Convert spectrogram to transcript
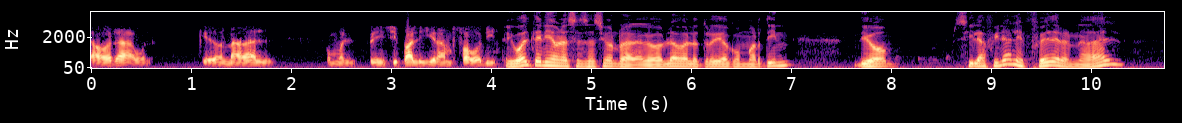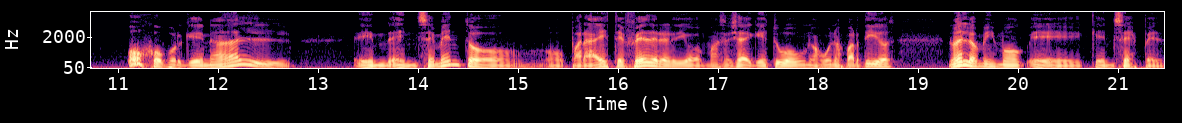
ahora, bueno, quedó Nadal como el principal y gran favorito. Igual tenía una sensación rara, lo hablaba el otro día con Martín. Digo, si la final es Federer-Nadal, ojo, porque Nadal en, en cemento, o para este Federer, digo, más allá de que tuvo unos buenos partidos, no es lo mismo eh, que en césped.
